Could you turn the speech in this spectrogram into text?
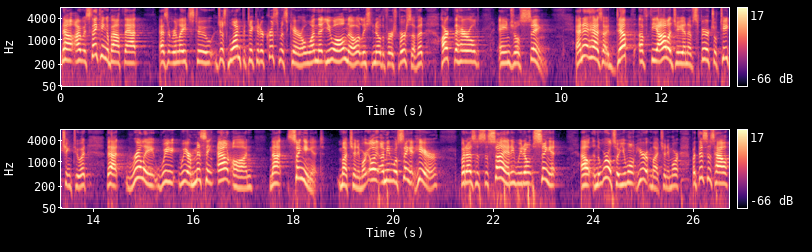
Now, I was thinking about that as it relates to just one particular Christmas carol, one that you all know, at least you know the first verse of it Hark the Herald Angels Sing. And it has a depth of theology and of spiritual teaching to it that really we, we are missing out on not singing it much anymore. Oh, I mean, we'll sing it here, but as a society, we don't sing it out in the world, so you won't hear it much anymore. But this is how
